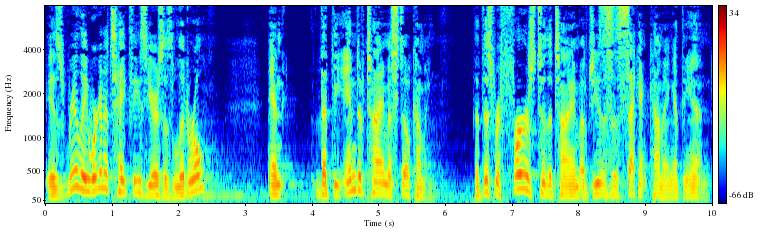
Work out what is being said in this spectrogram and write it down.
is really we're going to take these years as literal and that the end of time is still coming. That this refers to the time of Jesus' second coming at the end.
